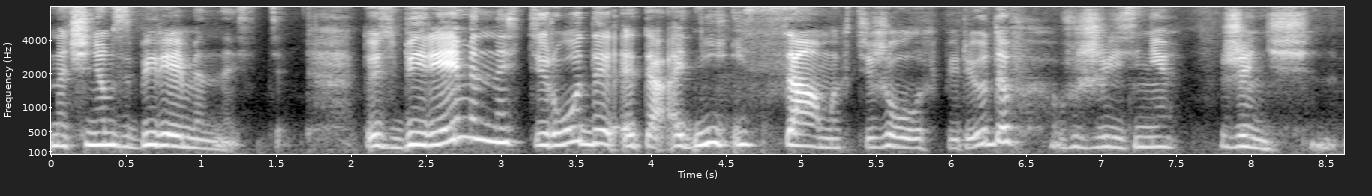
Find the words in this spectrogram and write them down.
начнем с беременности. То есть беременность и роды – это одни из самых тяжелых периодов в жизни женщины.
